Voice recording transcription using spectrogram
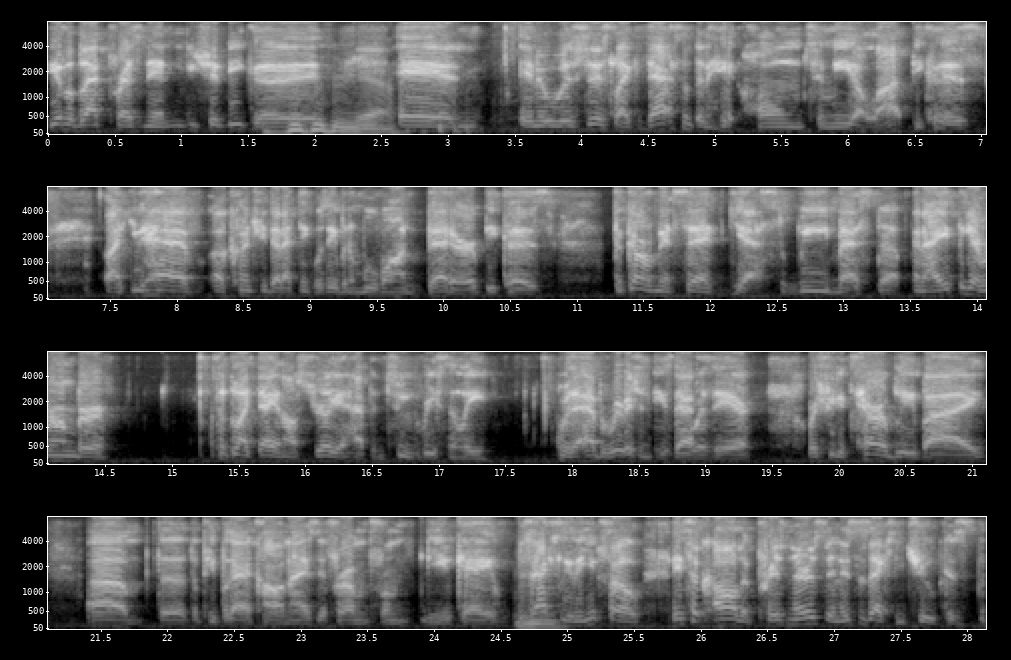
You have a black president. You should be good. yeah. and and it was just like that something hit home to me a lot because like you have a country that I think was able to move on better because the government said yes we messed up and I think I remember something like that in Australia happened too recently where the Aborigines that were there were treated terribly by um, the the people that colonized it from from the UK. It was Mhm. actually the so they took all the prisoners, and this is actually true because the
